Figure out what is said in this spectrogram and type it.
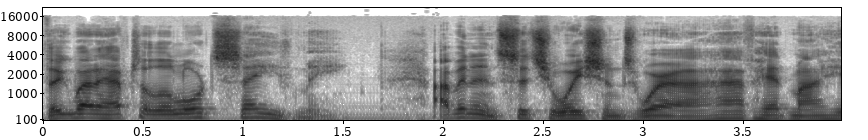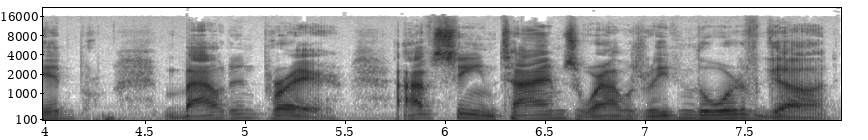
Think about it after the Lord saved me. I've been in situations where I have had my head bowed in prayer. I've seen times where I was reading the Word of God,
